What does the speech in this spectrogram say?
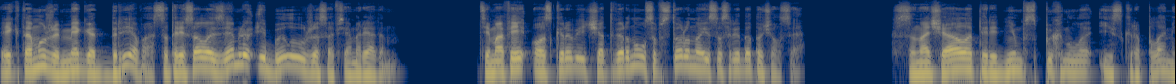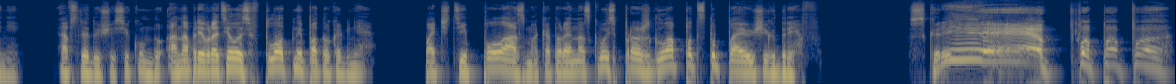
И к тому же мега-древо сотрясало землю и было уже совсем рядом. Тимофей Оскарович отвернулся в сторону и сосредоточился. Сначала перед ним вспыхнула искра пламени, а в следующую секунду она превратилась в плотный поток огня. Почти плазма, которая насквозь прожгла подступающих древ. скрип па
